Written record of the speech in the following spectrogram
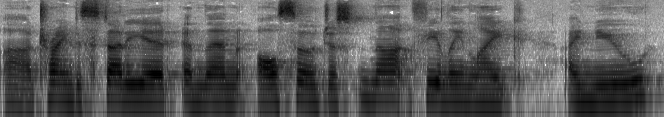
uh, trying to study it, and then also just not feeling like I knew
